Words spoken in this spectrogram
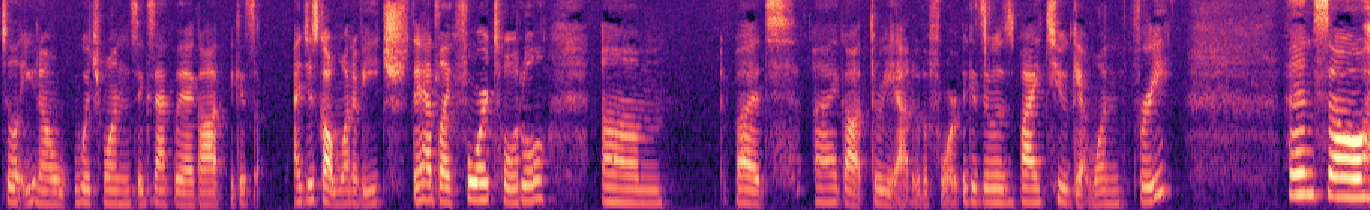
to let you know which ones exactly I got because I just got one of each. They had like four total, um, but I got three out of the four because it was buy two, get one free. And so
